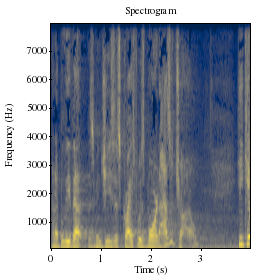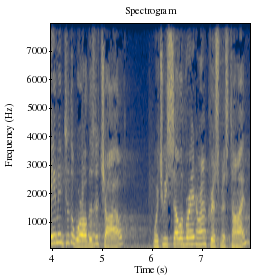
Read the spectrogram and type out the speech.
and I believe that was when Jesus Christ was born as a child, he came into the world as a child, which we celebrate around Christmas time.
